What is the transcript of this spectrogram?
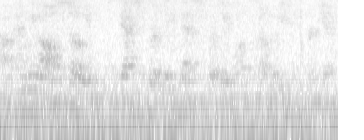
Uh, and we also desperately, desperately want somebody to forgive.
